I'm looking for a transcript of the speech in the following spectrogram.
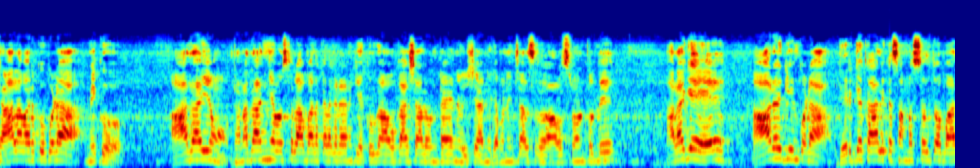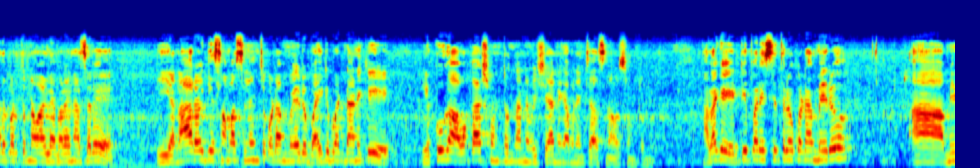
చాలా వరకు కూడా మీకు ఆదాయం ధనధాన్య వస్తు లాభాలు కలగడానికి ఎక్కువగా అవకాశాలు ఉంటాయనే విషయాన్ని గమనించాల్సిన అవసరం ఉంటుంది. అలాగే ఆరోగ్యం కూడా దీర్ఘకాలిక సమస్యలతో బాధపడుతున్న వాళ్ళు ఎవరైనా సరే ఈ అనారోగ్య సమస్యల నుంచి కూడా మీరు బయటపడడానికి ఎక్కువగా అవకాశం ఉంటుందన్న విషయాన్ని గమనించాల్సిన అవసరం ఉంటుంది. అలాగే ఎట్టి పరిస్థితిలో కూడా మీరు మీ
